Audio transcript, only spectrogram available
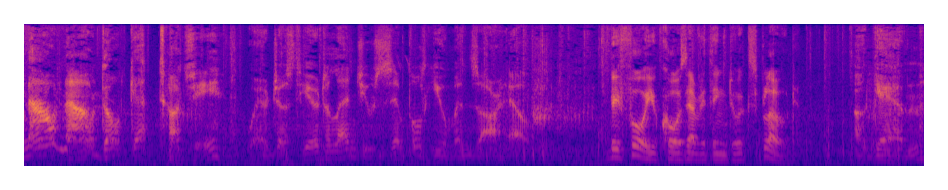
Now, now, don't get touchy. We're just here to lend you simple humans our help. Before you cause everything to explode. Again?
